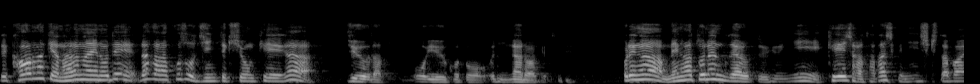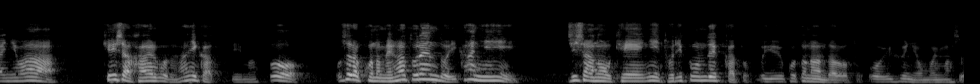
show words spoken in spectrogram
で、変わらなきゃならないので、だからこそ人的資本経営が重要だということになるわけですね。これがメガトレンドであるというふうに経営者が正しく認識した場合には、経営者が考えることは何かって言いますと、おそらくこのメガトレンドをいかに自社の経営に取り込んでいくかということなんだろうというふうに思います。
